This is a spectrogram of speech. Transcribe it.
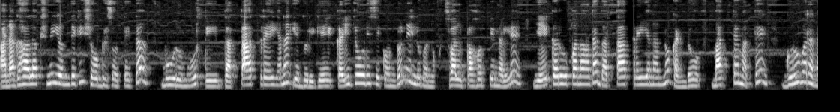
ಅನಘಾಲಕ್ಷ್ಮಿಯೊಂದಿಗೆ ಶೋಭಿಸುತ್ತಿದ್ದ ಮೂರು ಮೂರ್ತಿ ದತ್ತಾತ್ರೇಯನ ಎದುರಿಗೆ ಕೈಜೋಡಿಸಿಕೊಂಡು ನಿಲ್ಲುವನು. ಸ್ವಲ್ಪ ಹೊತ್ತಿನಲ್ಲೇ ಏಕರೂಪನಾದ ದತ್ತಾತ್ರೇಯನನ್ನು ಕಂಡು ಮತ್ತೆ ಮತ್ತೆ ಗುರುವರನ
